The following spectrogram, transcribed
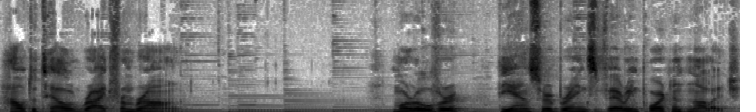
how to tell right from wrong. Moreover, the answer brings very important knowledge.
